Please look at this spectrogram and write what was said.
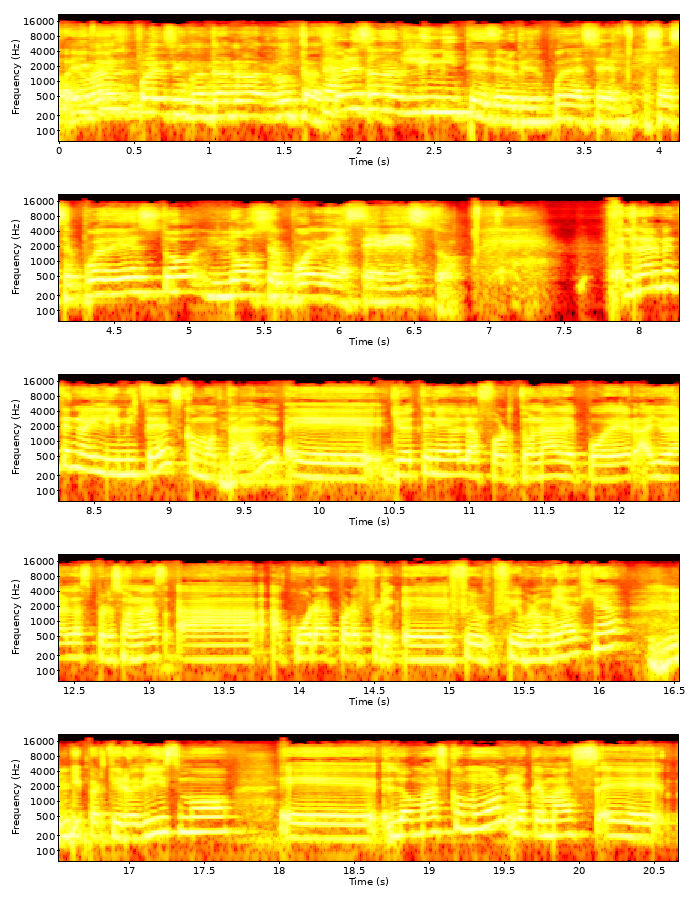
Oye, Además, ¿cuál- puedes encontrar nuevas rutas. ¿Cuáles son los límites de lo que se puede hacer? O sea, ¿se puede esto? No se puede hacer esto. Realmente no hay límites como tal. Eh, yo he tenido la fortuna de poder ayudar a las personas a, a curar por eh, fib- fibromialgia, hipertiroidismo. eh, lo más común, lo que más eh,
